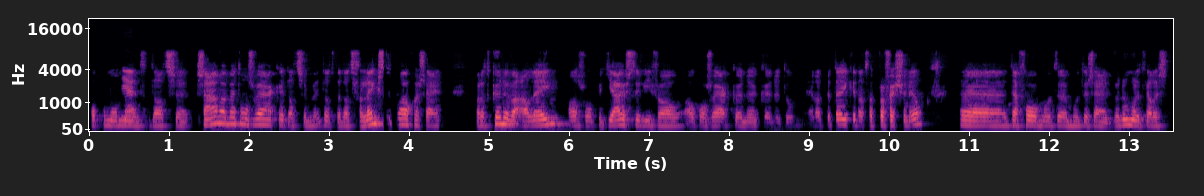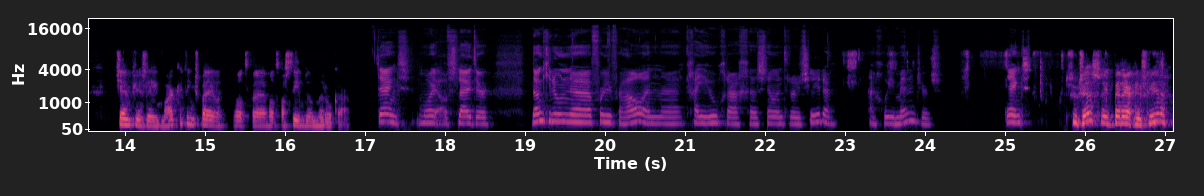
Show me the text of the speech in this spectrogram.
op het moment dat ze samen met ons werken, dat, ze, dat we dat verlengste mogen zijn. Maar dat kunnen we alleen als we op het juiste niveau ook ons werk kunnen, kunnen doen. En dat betekent dat we professioneel uh, daarvoor moeten, moeten zijn. We noemen het wel eens Champions League marketing spelen, wat we, wat we als team doen met elkaar. Thanks, mooie afsluiter. Dank je doen uh, voor je verhaal en uh, ik ga je heel graag uh, snel introduceren aan goede managers. Thanks. Succes, ik ben erg nieuwsgierig.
